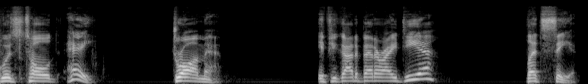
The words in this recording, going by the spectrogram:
was told, hey, draw a map. If you got a better idea, let's see it.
